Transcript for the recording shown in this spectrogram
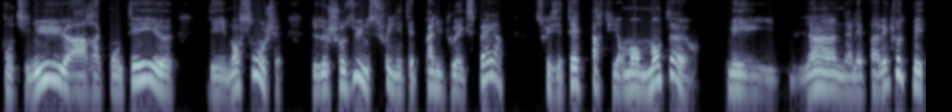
continuent à raconter euh, des mensonges. De deux choses une, soit ils n'étaient pas du tout experts, soit ils étaient particulièrement menteurs. Mais l'un n'allait pas avec l'autre. Mais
